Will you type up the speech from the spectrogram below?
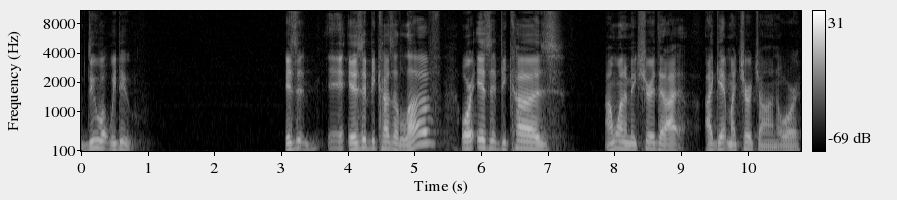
do what we do? Is it, is it because of love or is it because I want to make sure that I, I get my church on or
